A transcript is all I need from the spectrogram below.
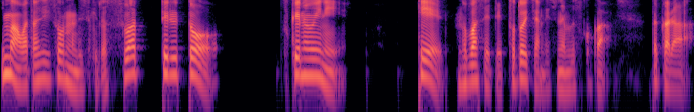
今私そうなんですけど、座ってると机の上に手伸ばせて届いちゃうんですね、息子が。だから、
